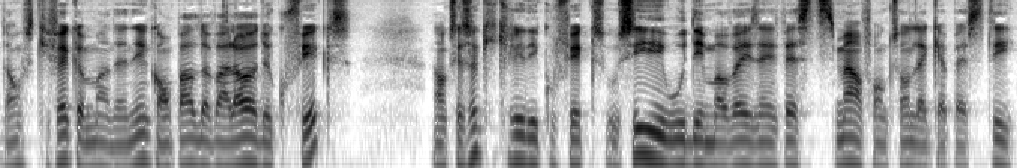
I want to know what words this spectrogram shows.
Donc, ce qui fait qu'à un moment donné, qu'on parle de valeur de coût fixe, donc c'est ça qui crée des coûts fixes aussi ou des mauvais investissements en fonction de la capacité.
